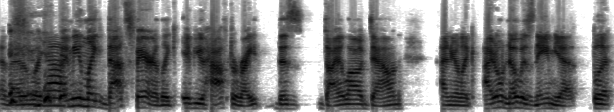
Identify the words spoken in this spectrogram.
And I was like, Yeah. I mean, like that's fair. Like if you have to write this dialogue down, and you're like, I don't know his name yet, but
